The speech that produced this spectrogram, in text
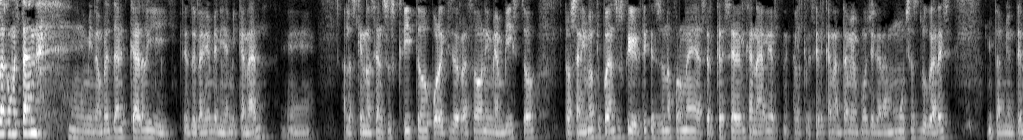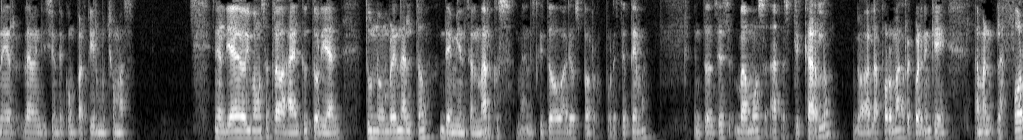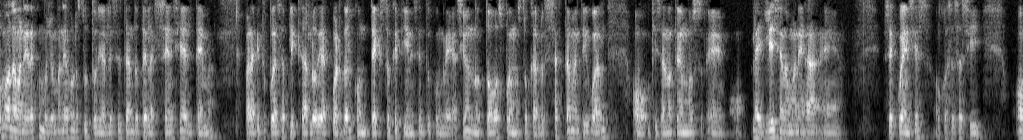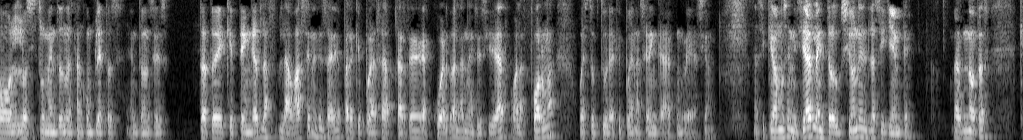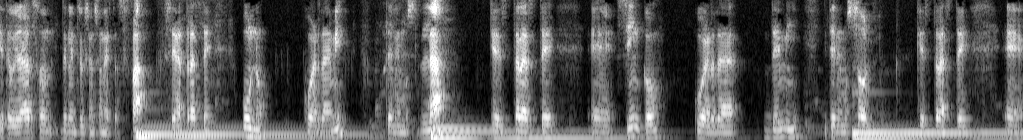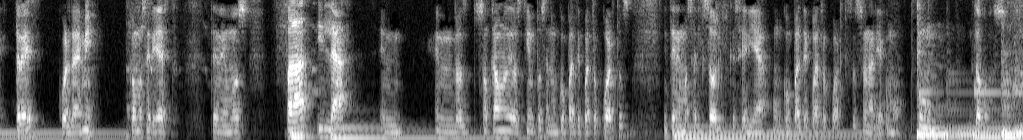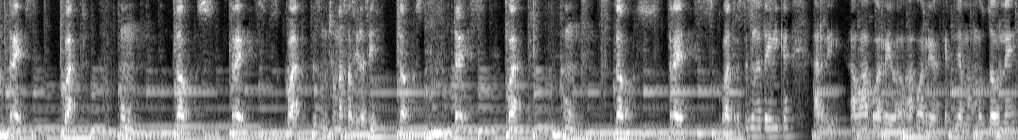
Hola, ¿cómo están? Eh, mi nombre es David Caro y les doy la bienvenida a mi canal. Eh, a los que no se han suscrito por X razón y me han visto, los animo a que puedan suscribirte, que esa es una forma de hacer crecer el canal y al, al crecer el canal también podemos llegar a muchos lugares y también tener la bendición de compartir mucho más. En el día de hoy vamos a trabajar el tutorial Tu nombre en alto de Miel San Marcos. Me han escrito varios por, por este tema. Entonces vamos a explicarlo, voy a dar la forma. Recuerden que la, forma o la manera como yo manejo los tutoriales es dándote la esencia del tema para que tú puedas aplicarlo de acuerdo al contexto que tienes en tu congregación. No todos podemos tocarlo exactamente igual o quizás no tenemos, eh, la iglesia no maneja eh, secuencias o cosas así o los instrumentos no están completos. Entonces trato de que tengas la, la, base necesaria para que puedas adaptarte de acuerdo a la necesidad o a la forma o estructura que pueden hacer en cada congregación. Así que vamos a iniciar. La introducción es la siguiente. Las notas que te voy a dar son, de la introducción son estas. Fa, sea traste 1, cuerda de mi. Tenemos La, que es traste 5, eh, cuerda de mi. Y tenemos Sol, que es traste 3, eh, cuerda de mi. ¿Cómo sería esto? Tenemos Fa y La en, los, son cada uno de dos tiempos en un compás de cuatro cuartos y tenemos el Sol que sería un compás de cuatro cuartos. Eso sonaría como 1, 2, 3, 4, 1, 2, 3, 4. Entonces es mucho más fácil así. 2, 3, 4, 1, 2, 3, 4. Esta es una técnica arriba, abajo, arriba, abajo, arriba que llamamos doble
